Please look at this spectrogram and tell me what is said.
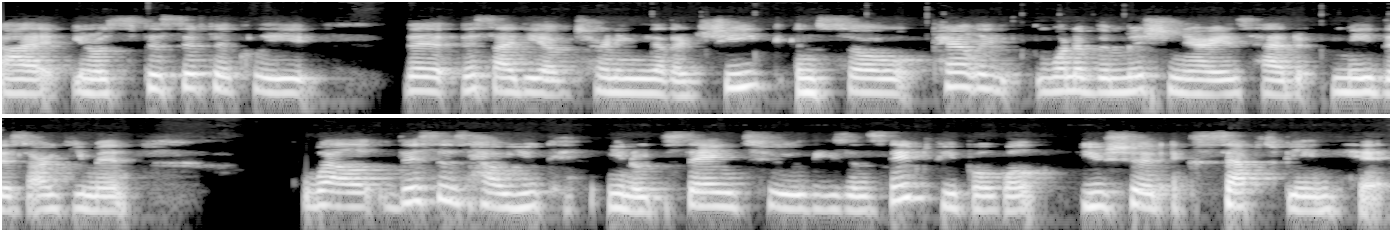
uh, you know, specifically the, this idea of turning the other cheek. And so, apparently, one of the missionaries had made this argument well, this is how you, can, you know, saying to these enslaved people, well, you should accept being hit,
